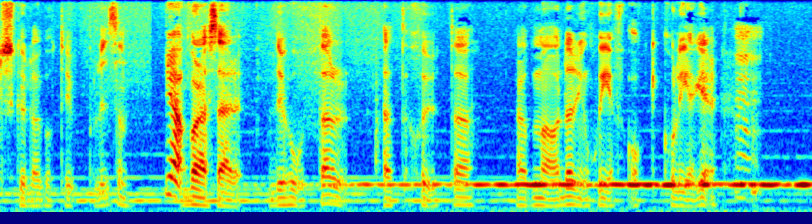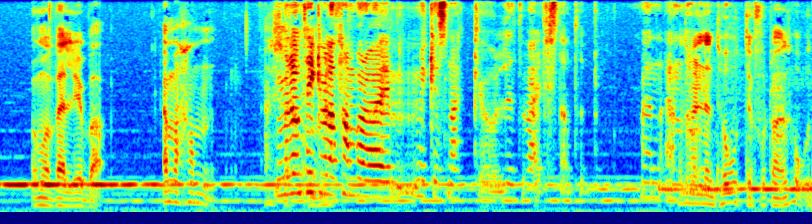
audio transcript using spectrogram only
skulle ha gått till polisen. Ja, Bara så här, du hotar att skjuta, att mörda din chef och kollegor. mm. Och man väljer bara, ja men han... alltså, Men de tänker väl att han bara är mycket snack och lite verkstad typ. Men ändå. Men ett hot är fortfarande ett hot.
